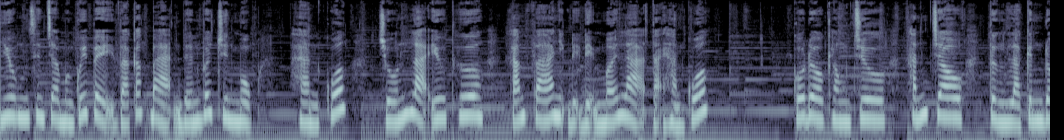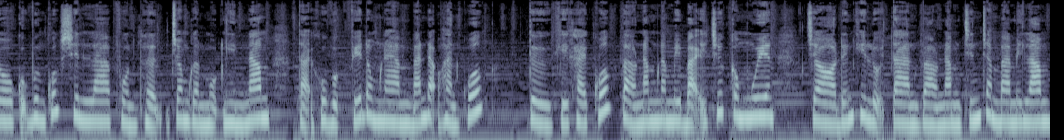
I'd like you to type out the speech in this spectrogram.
Dung xin chào mừng quý vị và các bạn đến với chuyên mục Hàn Quốc trốn là yêu thương, khám phá những địa điểm mới lạ tại Hàn Quốc. Cố đô Gyeongju, Khánh Châu từng là kinh đô của vương quốc Silla phồn thịnh trong gần 1.000 năm tại khu vực phía đông nam bán đảo Hàn Quốc, từ khi khai quốc vào năm 57 trước công nguyên cho đến khi lụi tàn vào năm 935.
